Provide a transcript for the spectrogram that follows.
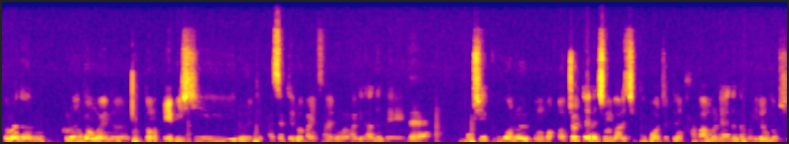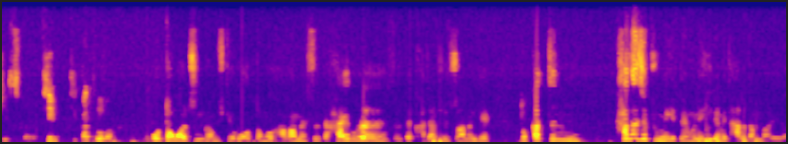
그러면은 그런 경우에는 보통 ABC를 이제 발색제로 많이 사용을 하긴 하는데 네. 혹시 그거를 뭔가 어쩔 때는 증가를 시키고 어쩔 때는 가감을 해야 된다 뭐 이런 게 혹시 있을까요? 팁, 팁 같은 거? 어떤 걸 증감시키고 어떤 걸 가감했을 때 하이브를 했을 때 가장 실수하는 게 똑같은 타사 제품이기 때문에 이름이 다르단 말이에요.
